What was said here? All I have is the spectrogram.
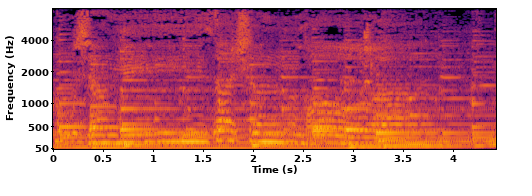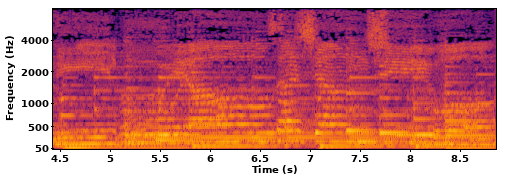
故乡已在身后了，你不要再想起我，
